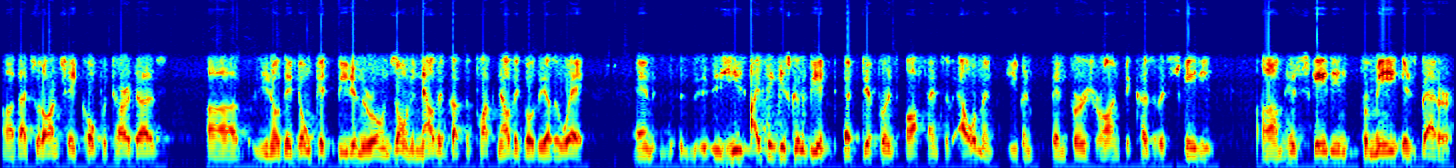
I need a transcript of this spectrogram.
Uh, that's what Anze Kopitar does. Uh, you know, they don't get beat in their own zone, and now they've got the puck. Now they go the other way, and he. I think he's going to be a, a different offensive element even than Bergeron because of his skating. Um, his skating for me is better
